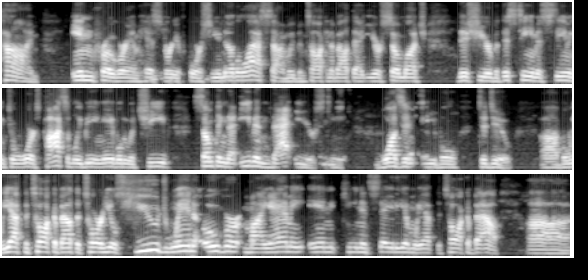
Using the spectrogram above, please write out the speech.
time in program history. Of course, you know the last time we've been talking about that year so much this year, but this team is steaming towards possibly being able to achieve something that even that year's team wasn't able to do. Uh, but we have to talk about the Tar Heels' huge win over Miami in Kenan Stadium. We have to talk about uh,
